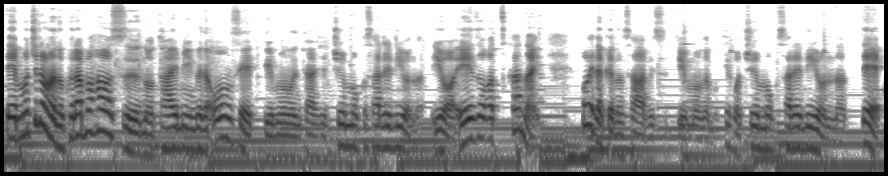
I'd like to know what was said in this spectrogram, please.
で、もちろんあのクラブハウスのタイミングで音声っていうものに対して注目されるようになって、要は映像がつかない、声だけのサービスっていうものも結構注目されるようになって、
